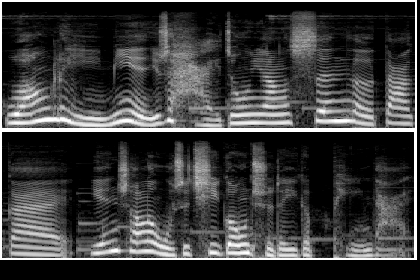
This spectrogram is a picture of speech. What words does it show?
往里面，也就是海中央伸了大概延长了五十七公尺的一个平台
